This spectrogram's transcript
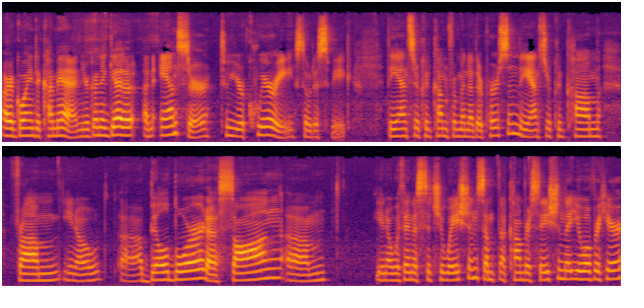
are going to come in. You're going to get a, an answer to your query, so to speak. The answer could come from another person, the answer could come from you know a billboard, a song, um, you know within a situation, some a conversation that you overhear.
